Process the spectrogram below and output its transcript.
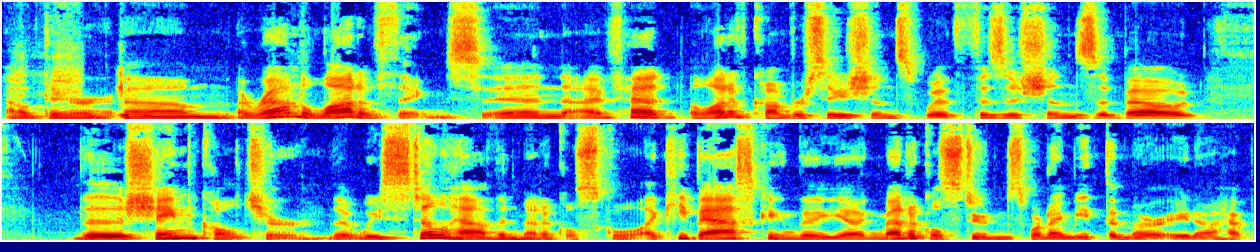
out there um, around a lot of things. And I've had a lot of conversations with physicians about, the shame culture that we still have in medical school. I keep asking the young medical students when I meet them, or you know, have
